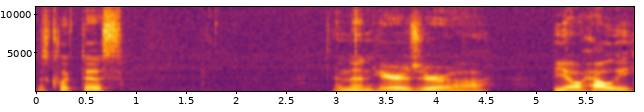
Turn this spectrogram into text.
just click this. And then here's your uh, BL Heli.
